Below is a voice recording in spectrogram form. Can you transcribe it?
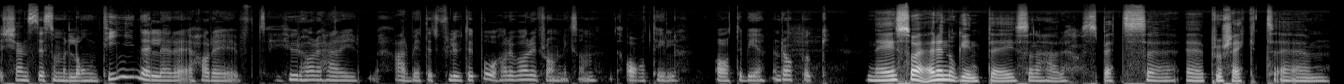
känns det som en lång tid eller har det, hur har det här arbetet flutit på? Har det varit från liksom A till A till B, en rak puck? Nej, så är det nog inte i sådana här spetsprojekt. Ehm,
